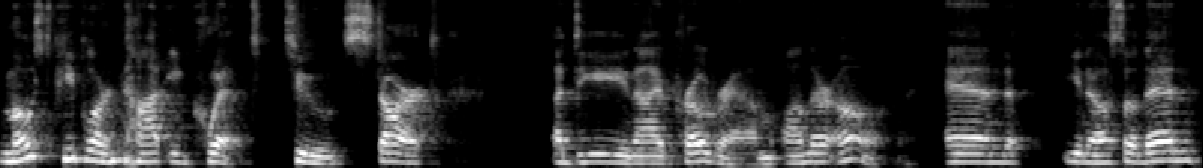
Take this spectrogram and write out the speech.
Most people are not equipped to start a DE and I program on their own. And you know so then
